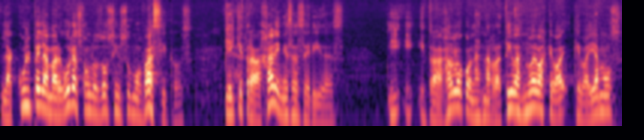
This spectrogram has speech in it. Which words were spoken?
la culpa y la amargura son los dos insumos básicos. Y hay que trabajar en esas heridas. Y, y- y trabajarlo con las narrativas nuevas que, va- que vayamos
